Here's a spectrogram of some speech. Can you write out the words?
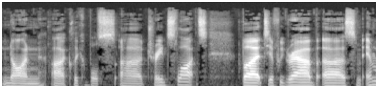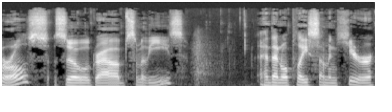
non-clickable uh, uh, trade slots. But if we grab uh, some emeralds, so we'll grab some of these, and then we'll place some in here,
